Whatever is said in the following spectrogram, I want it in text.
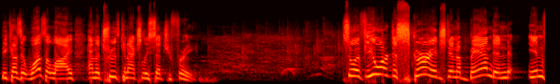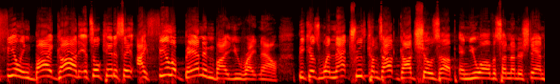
because it was a lie and the truth can actually set you free so if you are discouraged and abandoned in feeling by God, it's okay to say, I feel abandoned by you right now. Because when that truth comes out, God shows up, and you all of a sudden understand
